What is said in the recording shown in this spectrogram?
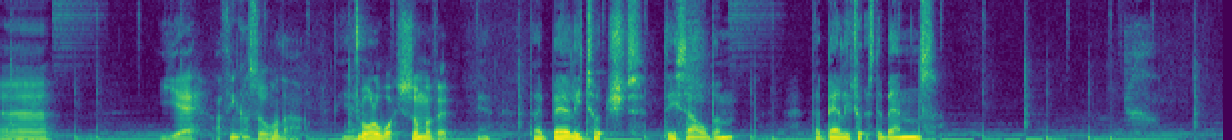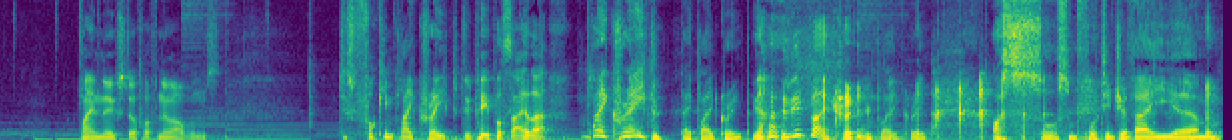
Uh, yeah, I think I saw that. Yeah. Or I watched some of it. Yeah. They barely touched this album. They barely touched the bends. Playing new stuff off new albums. Just fucking play Creep. Do people say that? Play Creep. They played Creep. Yeah, they did play They Creep. played Creep. I saw some footage of a um,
